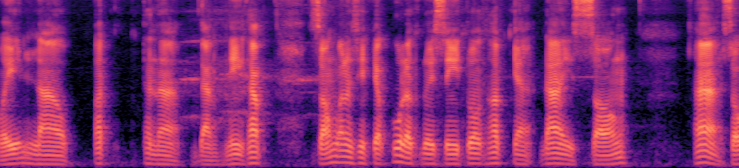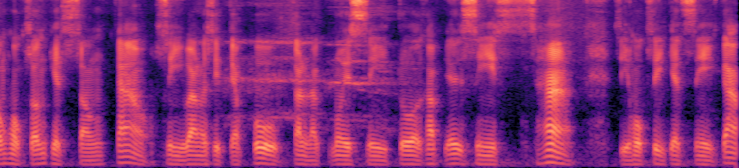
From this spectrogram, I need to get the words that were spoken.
หวยลาวพัฒนาดังนี้ครับ2วันละสิบจับคู่หลักหน่วยสี่ตัวครับ จะได้2ห้าสองหกสองเจ็ดสองเก้าสี่วางละสิบจับคู่กันหลักหน่วยสี่ตัวครับจะได้สี่ห้าสี่หกสี่เจ็ดสี่เก้า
